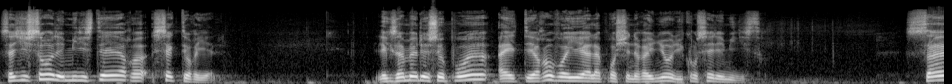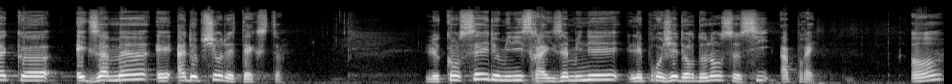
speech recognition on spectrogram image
S'agissant des ministères sectoriels, l'examen de ce point a été renvoyé à la prochaine réunion du Conseil des ministres. 5. Examen et adoption des textes. Le Conseil des ministres a examiné les projets d'ordonnance ci-après. 1.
